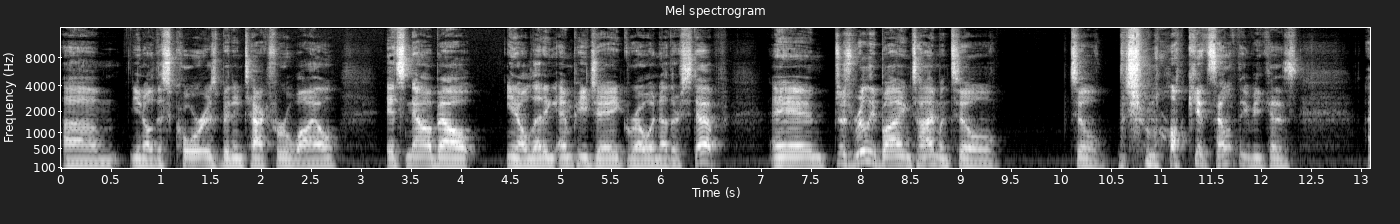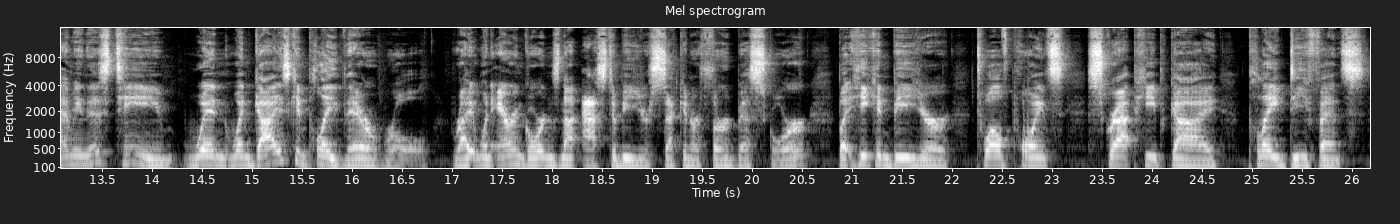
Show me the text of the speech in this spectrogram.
Um, you know, this core has been intact for a while. It's now about, you know, letting MPJ grow another step and just really buying time until till Jamal gets healthy because I mean this team when when guys can play their role, right? When Aaron Gordon's not asked to be your second or third best scorer, but he can be your 12 points scrap heap guy, play defense,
